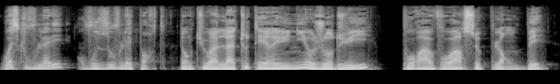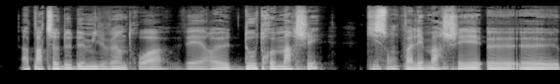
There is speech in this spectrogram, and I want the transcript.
Où est-ce que vous voulez aller On vous ouvre les portes. Donc tu vois, là tout est réuni aujourd'hui pour avoir ce plan B à partir de 2023 vers euh, d'autres marchés qui sont pas les marchés euh, euh,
